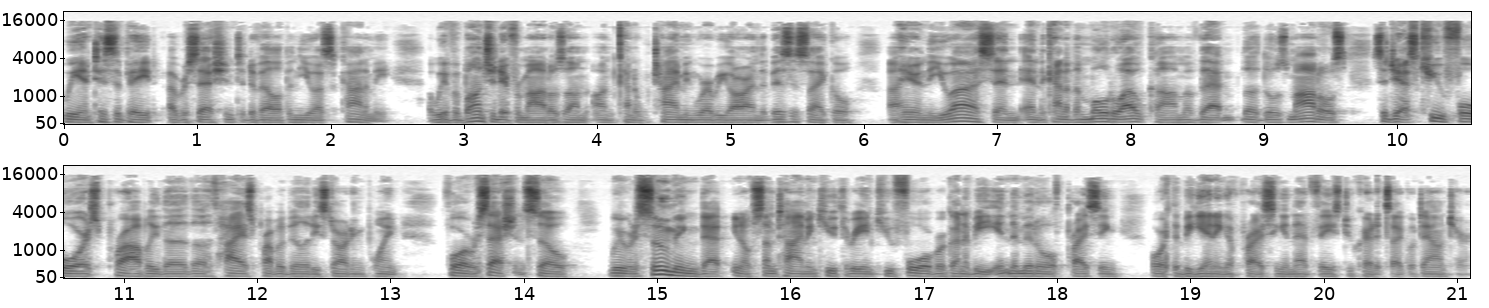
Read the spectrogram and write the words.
we anticipate a recession to develop in the US economy. Uh, we have a bunch of different models on, on kind of timing where we are in the business cycle uh, here in the US and, and the kind of the modal outcome of that those models suggest Q4 is probably the, the highest probability starting point for a recession. So we were assuming that you know sometime in Q3 and Q4 we're going to be in the middle of pricing or at the beginning of pricing in that phase two credit cycle downturn.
